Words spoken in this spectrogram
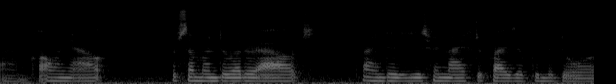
um, calling out for someone to let her out trying to use her knife to prise open the door.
